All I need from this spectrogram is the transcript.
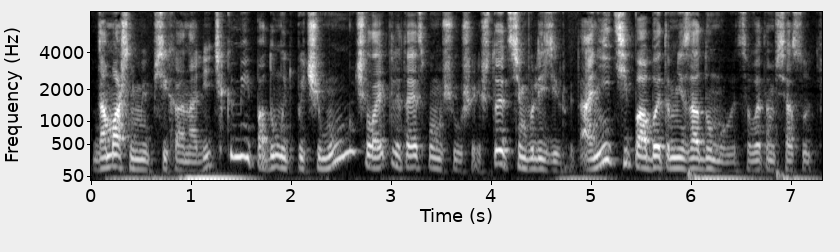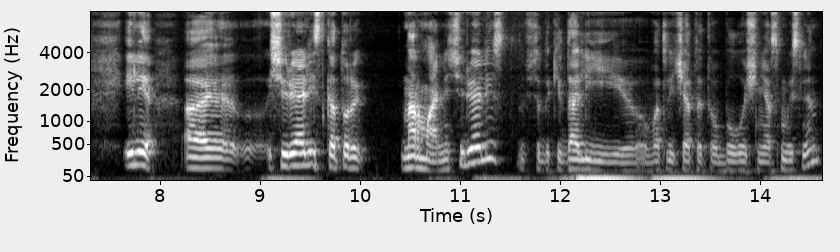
домашними психоаналитиками и подумать, почему человек летает с помощью ушей. Что это символизирует? Они типа об этом не задумываются, в этом вся суть. Или э, сюрреалист, который нормальный сюрреалист, все-таки Дали, в отличие от этого, был очень осмыслен,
